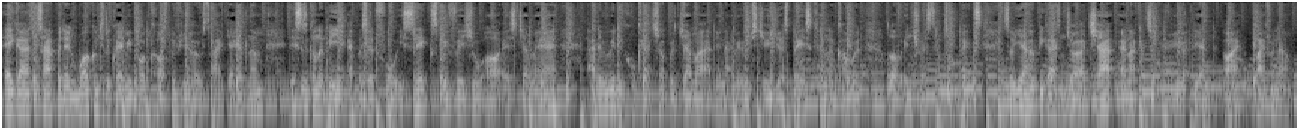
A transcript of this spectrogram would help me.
Hey guys, what's happening? Welcome to the Create Me podcast with your host Ike Headlam. This is going to be episode 46 with visual artist Gemma here. I had a really cool catch up with Gemma at the Anatomy Room studio space, kind of covered a lot of interesting topics. So yeah, I hope you guys enjoy our chat and I'll catch up with you at the end. Alright, bye for now.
